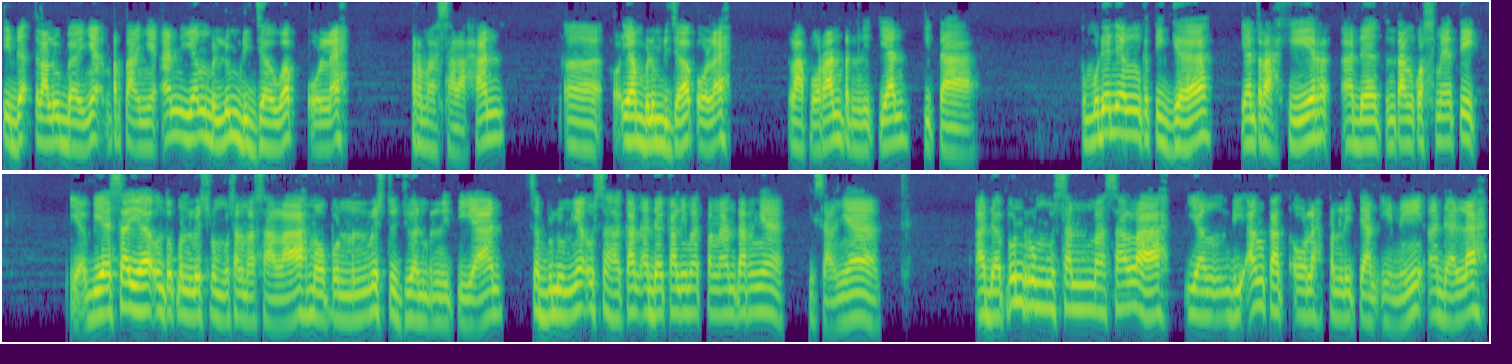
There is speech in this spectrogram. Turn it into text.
tidak terlalu banyak pertanyaan yang belum dijawab oleh permasalahan uh, yang belum dijawab oleh laporan penelitian kita. Kemudian yang ketiga, yang terakhir ada tentang kosmetik. Ya, biasa ya untuk menulis rumusan masalah maupun menulis tujuan penelitian, sebelumnya usahakan ada kalimat pengantarnya. Misalnya, adapun rumusan masalah yang diangkat oleh penelitian ini adalah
